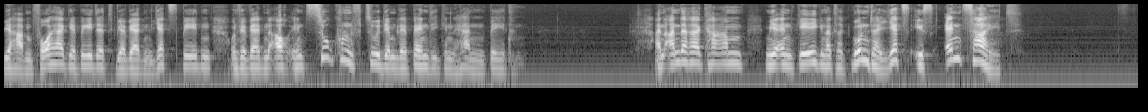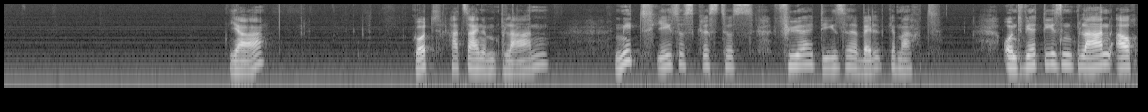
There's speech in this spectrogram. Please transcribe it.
wir haben vorher gebetet, wir werden jetzt beten und wir werden auch in Zukunft zu dem lebendigen Herrn beten. Ein anderer kam mir entgegen und hat gesagt, Gunther, jetzt ist Endzeit. Ja, Gott hat seinen Plan mit Jesus Christus für diese Welt gemacht und wird diesen Plan auch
